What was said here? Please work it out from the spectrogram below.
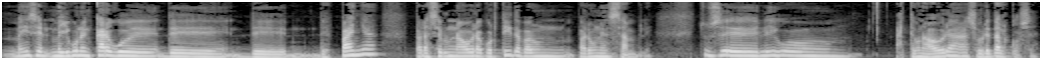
me dice, me llegó un encargo de, de, de- de España para hacer una obra cortita para un, para un ensamble. Entonces le digo, hasta una obra sobre tal cosa.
